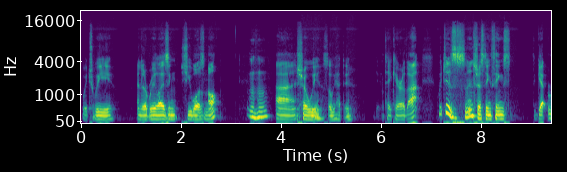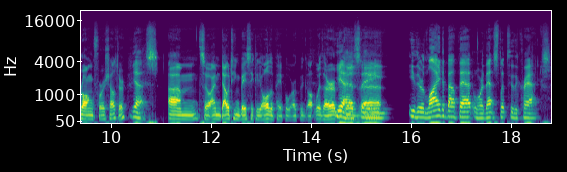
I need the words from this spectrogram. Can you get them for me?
which we ended up realizing she was not. Mm-hmm. Uh, so we so we had to take care of that, which is an interesting thing to get wrong for a shelter. Yes. Um, so I'm doubting basically all the paperwork we got with her Yeah. because they uh, either lied about that or that slipped through the cracks.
